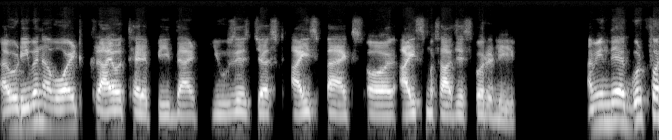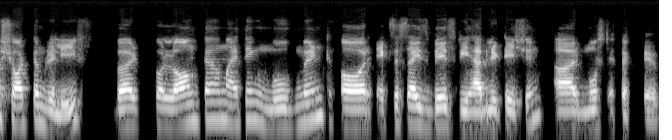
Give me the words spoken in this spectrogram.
I would even avoid cryotherapy that uses just ice packs or ice massages for relief. I mean, they are good for short term relief, but for long term, I think movement or exercise based rehabilitation are most effective.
